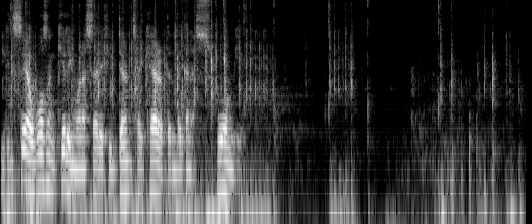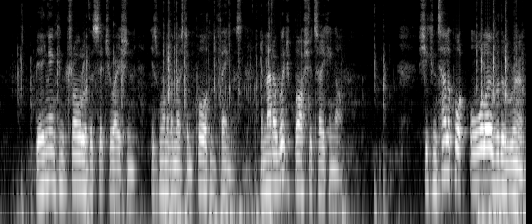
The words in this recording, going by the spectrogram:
You can see I wasn't kidding when I said if you don't take care of them, they're going to swarm you. Being in control of the situation is one of the most important things, no matter which boss you're taking on. She can teleport all over the room,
